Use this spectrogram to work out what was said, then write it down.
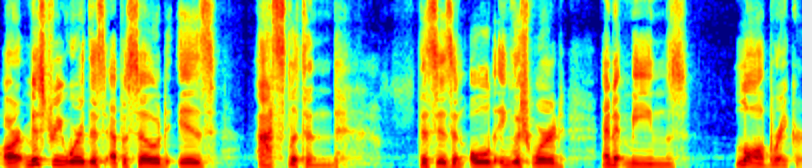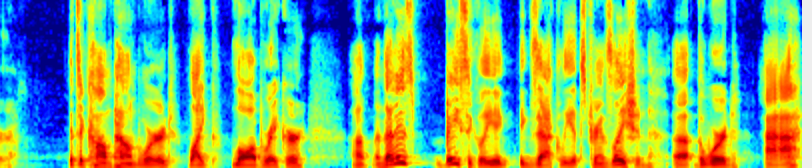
Our mystery word this episode is aslittend. This is an Old English word and it means lawbreaker. It's a compound word, like lawbreaker, uh, and that is basically exactly its translation. Uh, the word a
